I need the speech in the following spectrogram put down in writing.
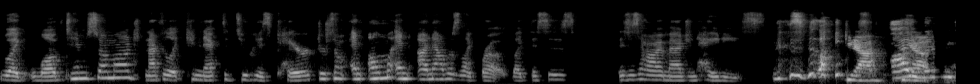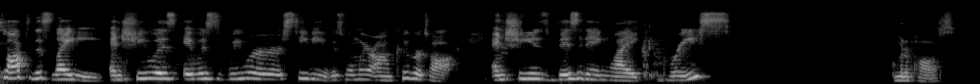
like loved him so much and I feel like connected to his character so and oh my, and, and I was like, bro, like this is this is how I imagine Hades. This is like Yeah. I yeah. literally talked to this lady and she was it was we were Stevie, it was when we were on Cougar Talk and she is visiting like Greece. I'm gonna pause.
